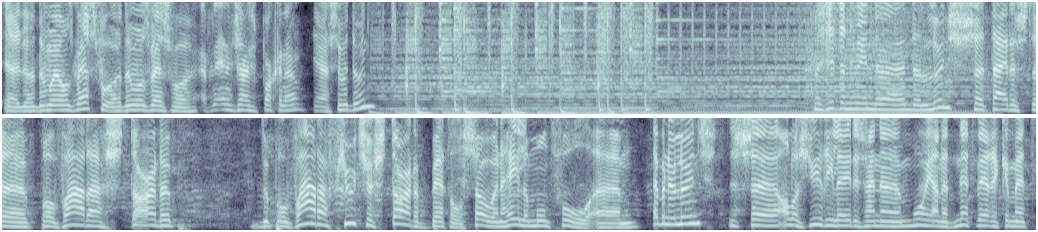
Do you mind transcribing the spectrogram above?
Ja, daar doen we ons best voor. Doen we ons best voor. Even een energizer pakken nou. Ja, zullen we het doen? We zitten nu in de, de lunch uh, tijdens de Provada Startup. De Provada Future Startup Battle. Zo, een hele mond vol. Uh, we hebben nu lunch. Dus uh, alle juryleden zijn uh, mooi aan het netwerken met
